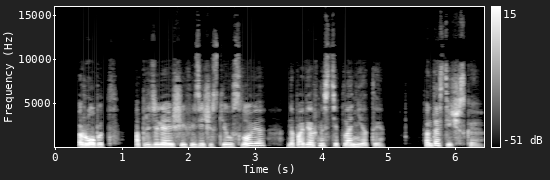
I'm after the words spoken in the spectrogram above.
— робот, определяющий физические условия на поверхности планеты. Фантастическая.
